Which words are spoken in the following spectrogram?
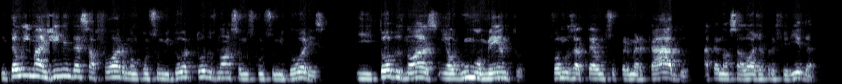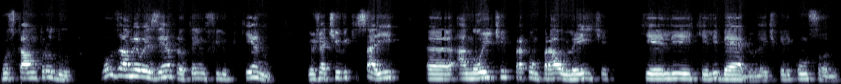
Então, imaginem dessa forma um consumidor, todos nós somos consumidores, e todos nós, em algum momento, fomos até um supermercado, até nossa loja preferida, buscar um produto. Vou usar o meu exemplo, eu tenho um filho pequeno, eu já tive que sair uh, à noite para comprar o leite que ele, que ele bebe, o leite que ele consome.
